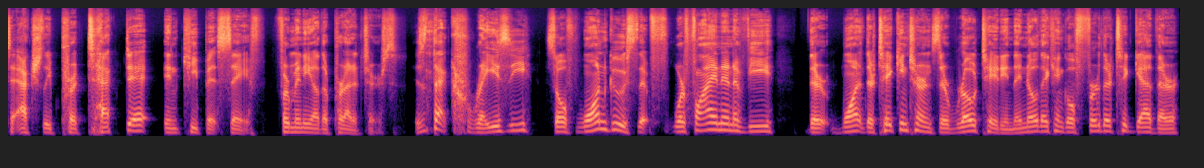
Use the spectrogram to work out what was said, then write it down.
to actually protect it and keep it safe for many other predators. Isn't that crazy? So if one goose that f- we're flying in a V, they're one they're taking turns, they're rotating. They know they can go further together.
